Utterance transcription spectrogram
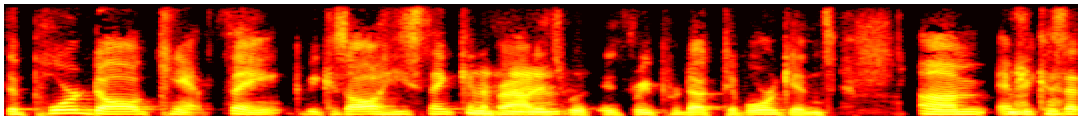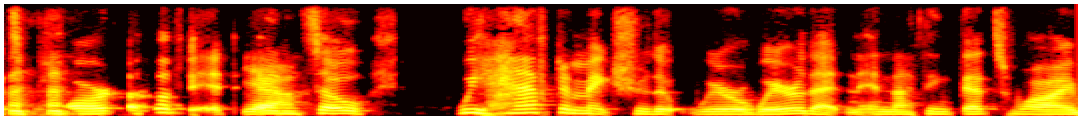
The poor dog can't think because all he's thinking mm-hmm. about is mm-hmm. with his reproductive organs. Um, and because that's part of it. Yeah. And so we have to make sure that we're aware of that. And, and I think that's why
